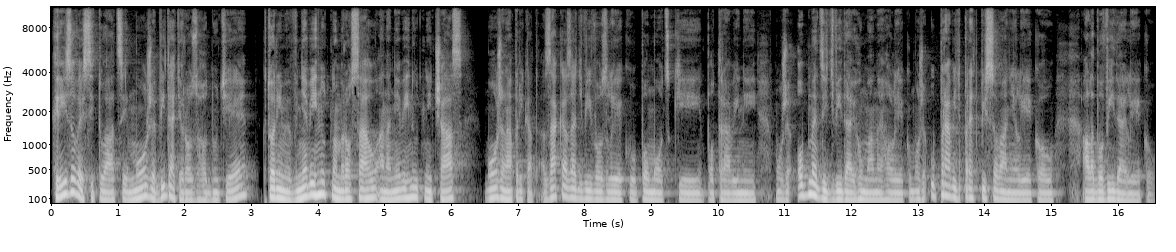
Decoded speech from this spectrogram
krízovej situácie môže vydať rozhodnutie, ktorým v nevyhnutnom rozsahu a na nevyhnutný čas môže napríklad zakázať vývoz lieku, pomôcky, potraviny, môže obmedziť výdaj humaného lieku, môže upraviť predpisovanie liekov alebo výdaj liekov.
